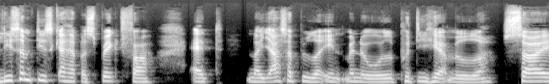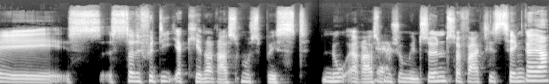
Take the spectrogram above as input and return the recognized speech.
Ligesom de skal have respekt for, at når jeg så byder ind med noget på de her møder, så, øh, så er det fordi, jeg kender Rasmus bedst. Nu er Rasmus ja. jo min søn, så faktisk tænker jeg,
